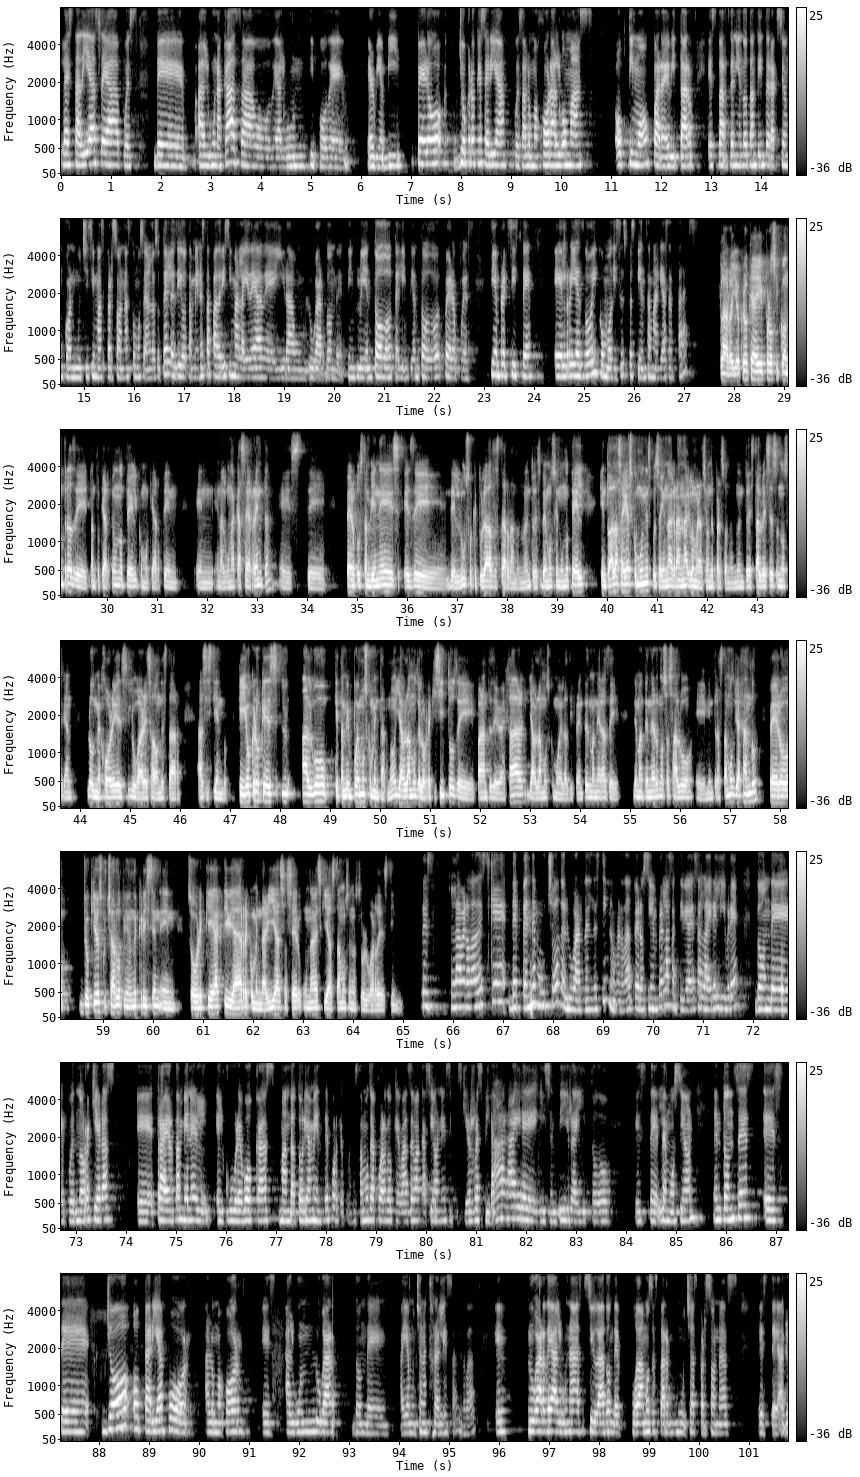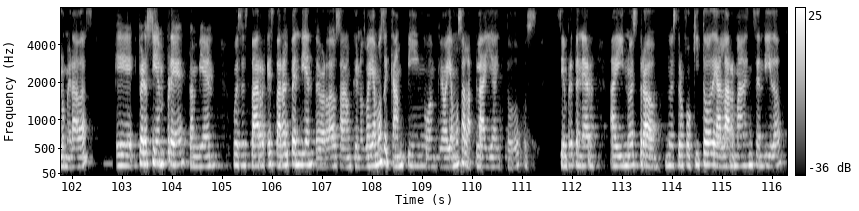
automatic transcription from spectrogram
la estadía sea pues de alguna casa o de algún tipo de Airbnb pero yo creo que sería pues a lo mejor algo más óptimo para evitar estar teniendo tanta interacción con muchísimas personas como sean los hoteles. Digo, también está padrísima la idea de ir a un lugar donde te incluyen todo, te limpian todo, pero pues siempre existe el riesgo y como dices, pues piensa mal y acertarás. Claro, yo creo que hay pros y contras de tanto quedarte en un hotel como quedarte en, en, en alguna casa de renta. Este, pero pues también es, es de, del uso que tú le vas a estar dando, ¿no? Entonces vemos en un hotel que en todas las áreas comunes pues hay una gran aglomeración de personas, ¿no? Entonces tal vez esos no serían los mejores lugares a donde estar asistiendo, que yo creo que es algo que también podemos comentar, ¿no? Ya hablamos de los requisitos de, para antes de viajar, ya hablamos como de las diferentes maneras de, de mantenernos a salvo eh, mientras estamos viajando, pero yo quiero escuchar la opinión de Kristen en sobre qué actividades recomendarías hacer una vez que ya estamos en nuestro lugar de destino. Pues la verdad es que depende mucho del lugar del destino, ¿verdad? Pero siempre las actividades al aire libre, donde pues no requieras eh, traer también el, el, cubrebocas mandatoriamente, porque pues estamos de acuerdo que vas de vacaciones y pues quieres respirar aire y sentir ahí todo este, la emoción. Entonces, este, yo optaría por a lo mejor es algún lugar donde haya mucha naturaleza, ¿verdad? En lugar de alguna ciudad donde podamos estar muchas personas este, aglomeradas. eh, pero siempre también pues estar, estar al pendiente, ¿verdad? O sea, aunque nos vayamos de camping o aunque vayamos a la playa y todo, pues siempre tener ahí nuestro, nuestro foquito de alarma encendido,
